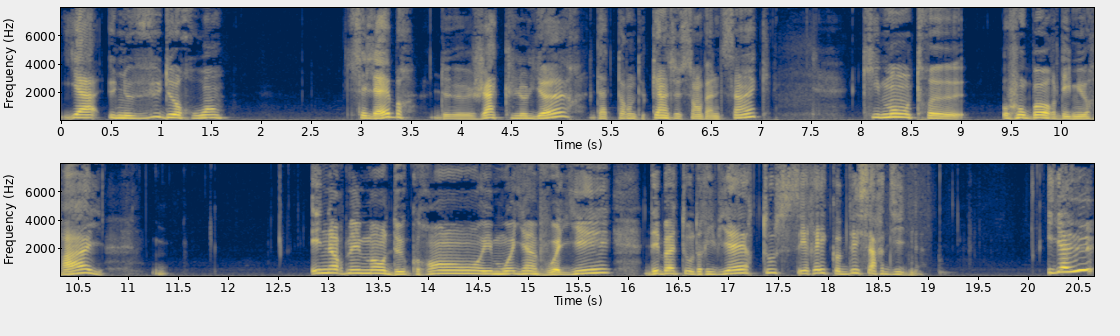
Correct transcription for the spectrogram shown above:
il y a une vue de Rouen célèbre de Jacques Lelieur, datant de 1525, qui montre au bord des murailles énormément de grands et moyens voiliers, des bateaux de rivière, tous serrés comme des sardines. Il y a eu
